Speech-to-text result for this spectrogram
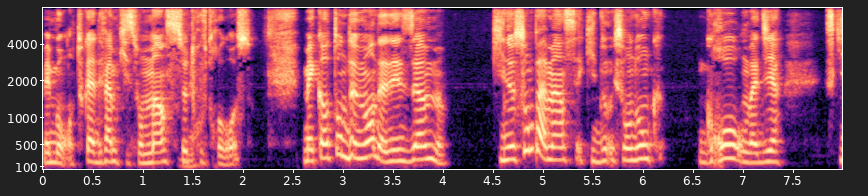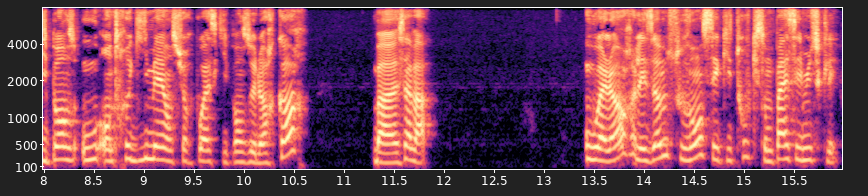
Mais bon, en tout cas des femmes qui sont minces se trouvent trop grosses. Mais quand on demande à des hommes qui ne sont pas minces et qui sont donc gros, on va dire, ce qu'ils pensent ou entre guillemets en surpoids, ce qu'ils pensent de leur corps, bah ça va. Ou alors les hommes souvent c'est qu'ils trouvent qu'ils sont pas assez musclés.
